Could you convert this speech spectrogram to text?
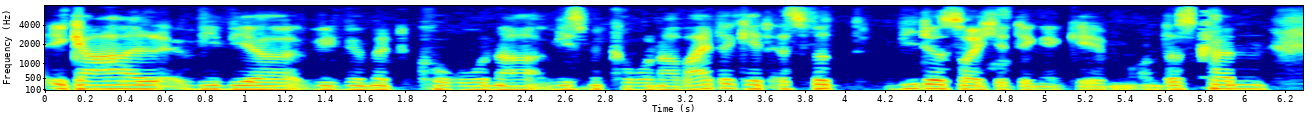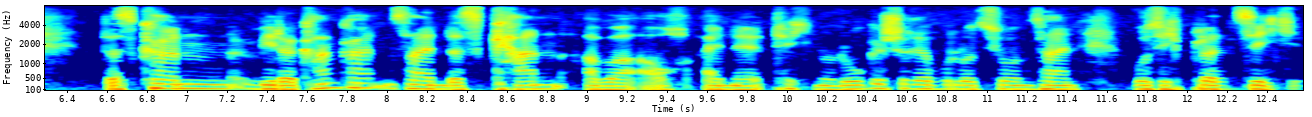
egal, wie wir, wie wir mit Corona, wie es mit Corona weitergeht, es wird wieder solche Dinge geben. Und das können, das können wieder Krankheiten sein, das kann aber auch eine technologische Revolution sein, wo sich plötzlich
